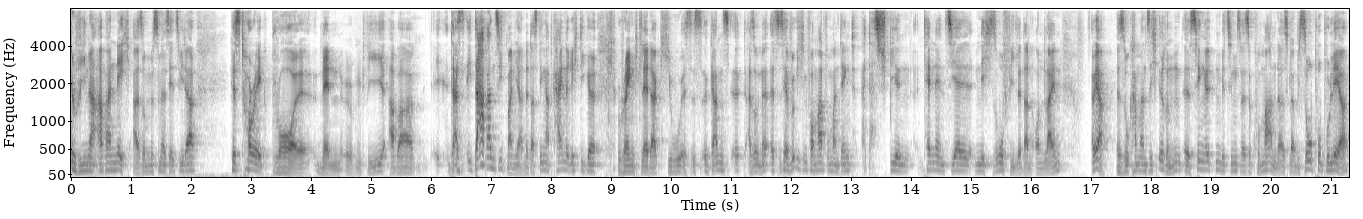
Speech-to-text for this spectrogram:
Arena aber nicht. Also müssen wir es jetzt wieder Historic Brawl nennen irgendwie. Aber das, daran sieht man ja, ne? das Ding hat keine richtige Ranked Ladder Queue. Es ist ganz, äh, also ne, es ist ja wirklich ein Format, wo man denkt, äh, das spielen tendenziell nicht so viele dann online. Aber ja, äh, so kann man sich irren. Äh, Singleton bzw. Commander ist, glaube ich, so populär,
